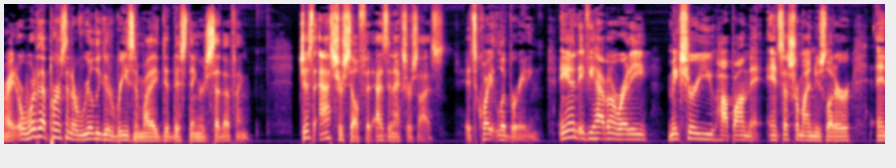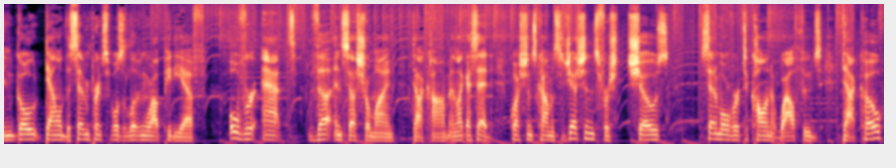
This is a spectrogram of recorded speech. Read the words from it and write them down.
right? Or what if that person had a really good reason why they did this thing or said that thing? Just ask yourself it as an exercise. It's quite liberating. And if you haven't already, make sure you hop on the Ancestral Mind newsletter and go download the seven principles of living wild PDF over at theancestralmind.com. And like I said, questions, comments, suggestions for shows, send them over to Colin at wildfoods.co.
